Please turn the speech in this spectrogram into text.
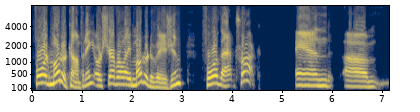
Ford Motor Company or Chevrolet Motor Division for that truck. And um,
